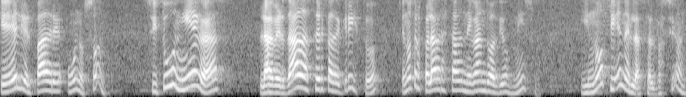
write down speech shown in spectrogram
que Él y el Padre uno son. Si tú niegas la verdad acerca de Cristo, en otras palabras, estás negando a Dios mismo. Y no tienes la salvación.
